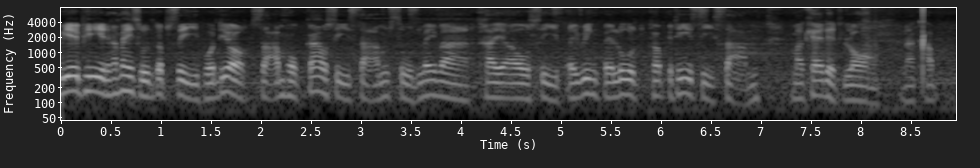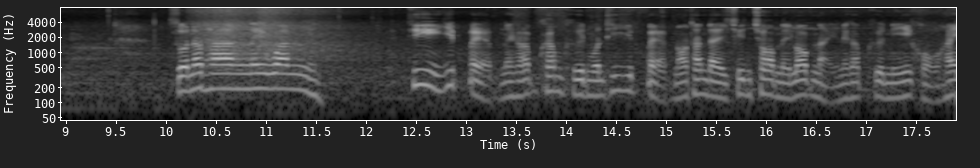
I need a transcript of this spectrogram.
VIP นะครับให้ 0 กับ 4 ผลที่ออก 3 6 9 4 3 0 ไม่มา ใครเอา 4 ไปวิ่งไปรูดเข้าไปที่ 4 3 มาแค่เด็ดลองนะครับ ส่วนแนวทางในวันที่ 28 นะครับค่ำคืนวันที่ 28 เนาะท่านใดชื่นชอบในรอบไหนนะครับ คืนนี้ขอให้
